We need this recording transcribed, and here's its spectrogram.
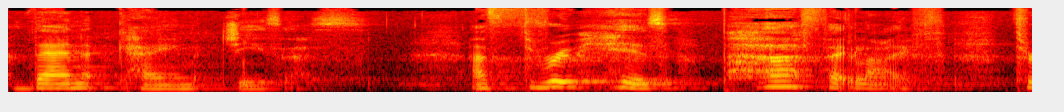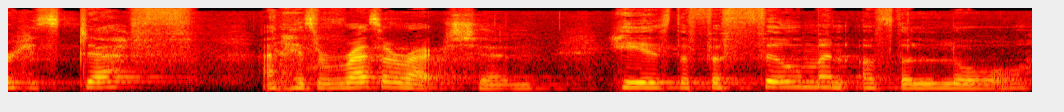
And then came Jesus. And through his perfect life, through his death and his resurrection, he is the fulfillment of the law.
